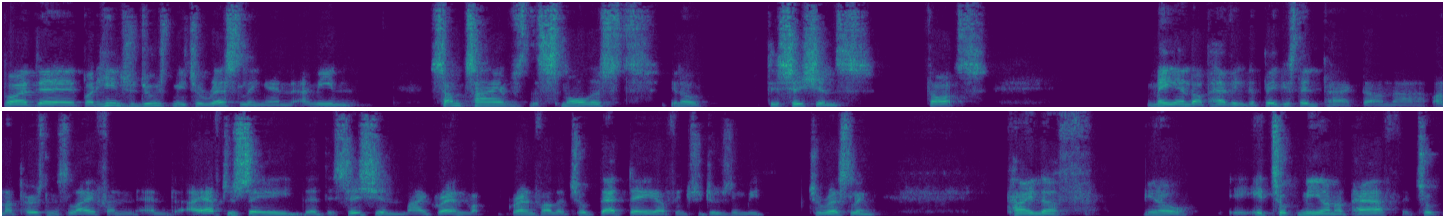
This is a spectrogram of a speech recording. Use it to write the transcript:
But uh, but he introduced me to wrestling, and I mean, sometimes the smallest you know decisions, thoughts, may end up having the biggest impact on a, on a person's life. And and I have to say, the decision my grand grandfather took that day of introducing me to wrestling, kind of you know it took me on a path. It took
